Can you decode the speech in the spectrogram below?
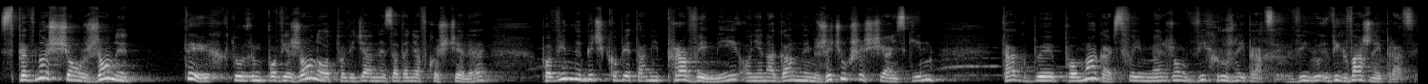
Z pewnością żony tych, którym powierzono odpowiedzialne zadania w Kościele, powinny być kobietami prawymi, o nienagannym życiu chrześcijańskim, tak by pomagać swoim mężom w ich różnej pracy, w ich, w ich ważnej pracy.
